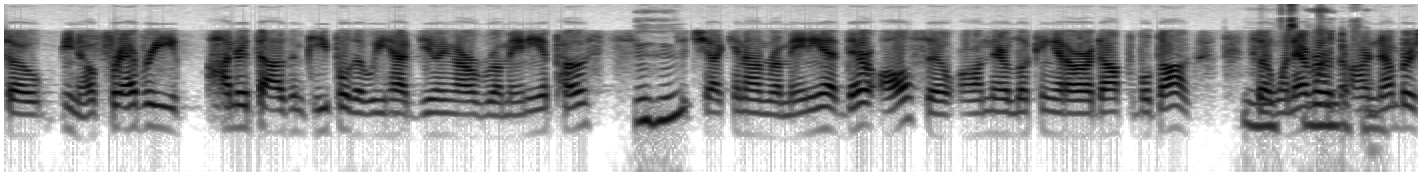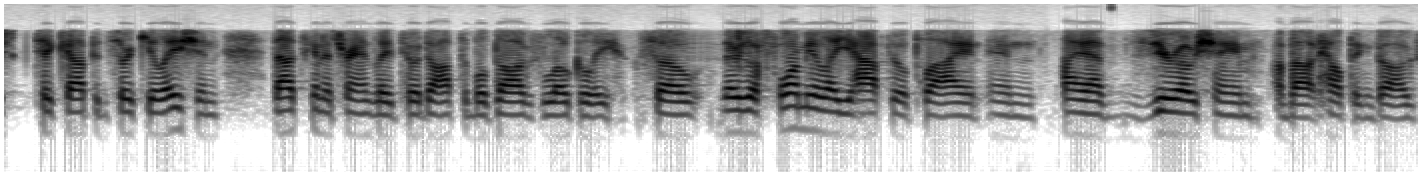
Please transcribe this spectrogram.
So, you know, for every 100,000 people that we had viewing our Romania posts mm-hmm. to check in on Romania, they're also on there looking at our adoptable dogs. So, that's whenever wonderful. our numbers tick up in circulation, that's going to translate to adoptable dogs locally. So, there's a formula you have to apply, and I have zero shame about helping dogs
